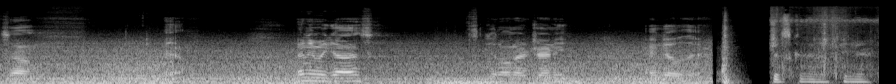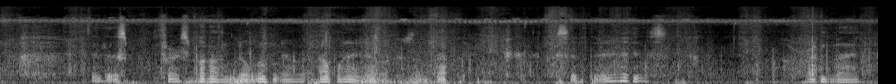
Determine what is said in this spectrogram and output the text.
So, yeah. Anyway, guys, let's get on our journey and go there. Just got up here at this first pond. Don't know. I want to know if there's. Because if there is, run back.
